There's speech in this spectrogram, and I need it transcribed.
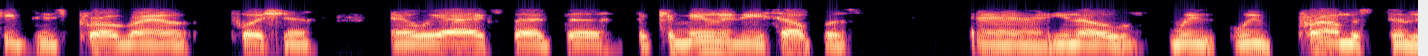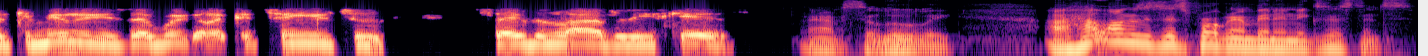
keep this program pushing. And we ask that the, the communities help us. And, you know, we, we promise to the communities that we're going to continue to save the lives of these kids. Absolutely. Uh, how long has this program been in existence?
